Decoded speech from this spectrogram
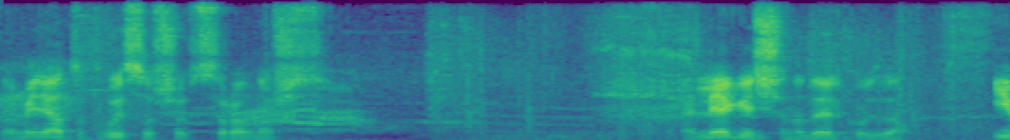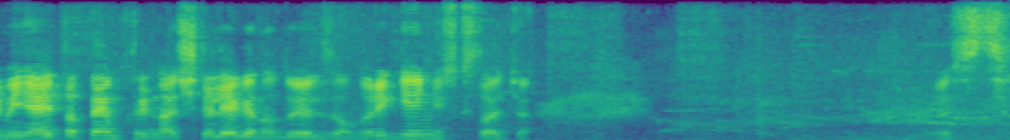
Но меня тут высушат все равно сейчас. Лего еще на дельку взял. И меня это темп хреначит. Лего на дуэль взял. Ну, регенюсь, кстати. Жесть.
